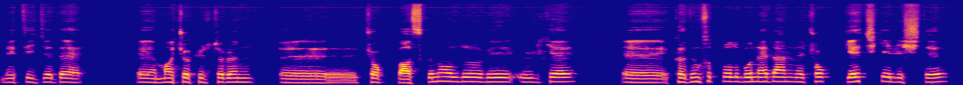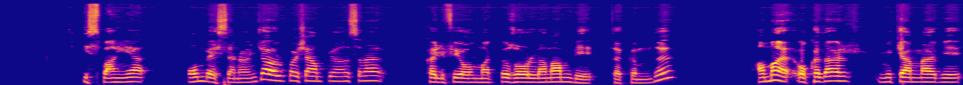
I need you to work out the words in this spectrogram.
neticede e, maço kültürün e, çok baskın olduğu bir ülke. E, kadın futbolu bu nedenle çok geç gelişti. İspanya 15 sene önce Avrupa Şampiyonası'na kalifiye olmakta zorlanan bir takımdı. Ama o kadar mükemmel bir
